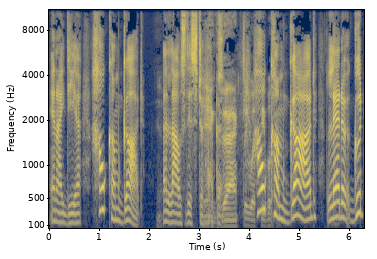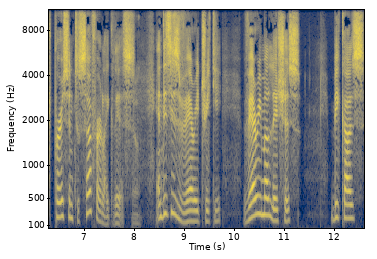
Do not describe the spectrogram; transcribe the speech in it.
an idea. How come God allows this to happen? Exactly what How people say. come God let a good person to suffer like this? And this is very tricky, very malicious, because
